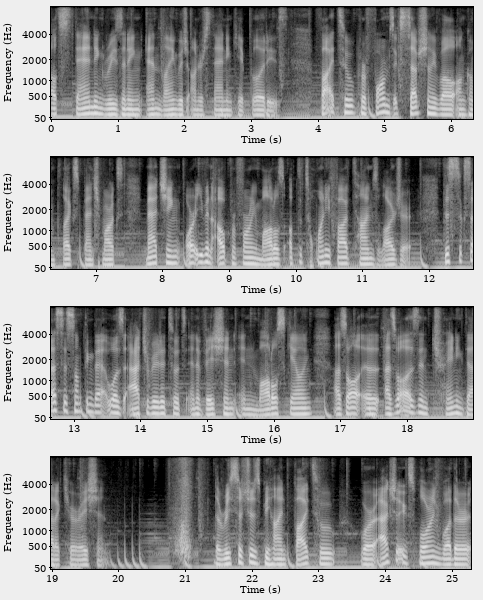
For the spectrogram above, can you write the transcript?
outstanding reasoning and language understanding capabilities Phi 2 performs exceptionally well on complex benchmarks, matching or even outperforming models up to 25 times larger. This success is something that was attributed to its innovation in model scaling as well as, as, well as in training data curation. The researchers behind Phi 2 were actually exploring whether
